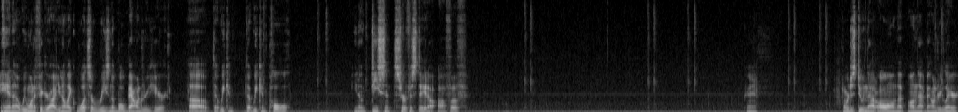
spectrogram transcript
And uh, we want to figure out, you know, like what's a reasonable boundary here uh, that we can that we can pull, you know, decent surface data off of. Okay. We're just doing that all on that on that boundary layer.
